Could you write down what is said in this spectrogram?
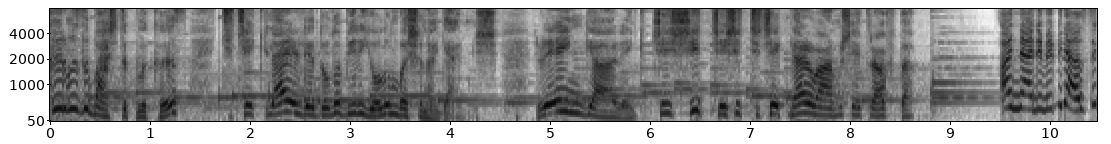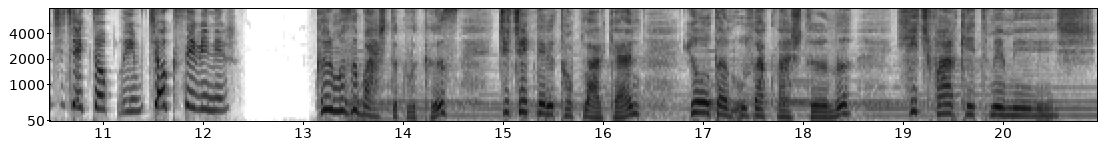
Kırmızı başlıklı kız çiçeklerle dolu bir yolun başına gelmiş. Rengarenk çeşit çeşit çiçekler varmış etrafta. Anneanneme biraz da çiçek toplayayım. Çok sevinir. Kırmızı başlıklı kız çiçekleri toplarken yoldan uzaklaştığını hiç fark etmemiş.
